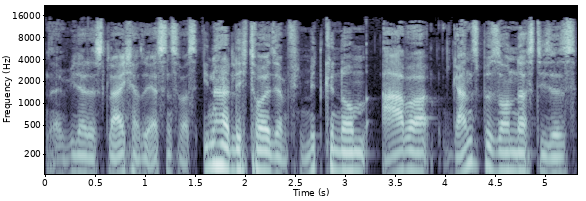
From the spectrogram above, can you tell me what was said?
äh, wieder das gleiche. Also erstens war es inhaltlich toll, sie haben viel mitgenommen, aber ganz besonders dieses,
